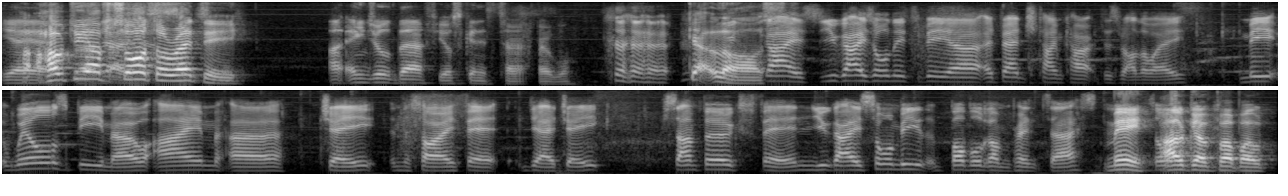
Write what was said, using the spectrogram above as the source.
Yeah. H- yeah, How do you have sword already? Uh, Angel Death, your skin is terrible. Get lost. guys, you guys all need to be uh, Adventure Time characters, by the way. Me, Will's BMO. I'm uh Jake. No, sorry, Fit. Yeah, Jake. Sanford's Finn. You guys, someone be Bubblegum Princess. Me, So- I'll go bubble.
